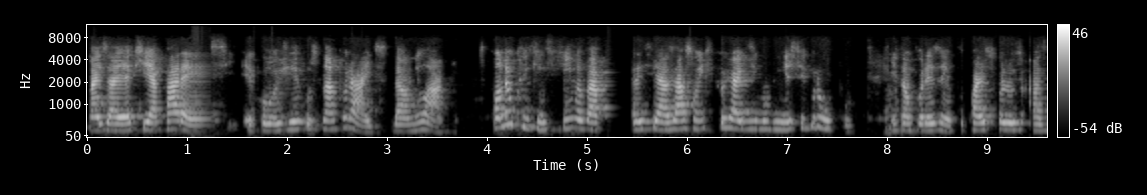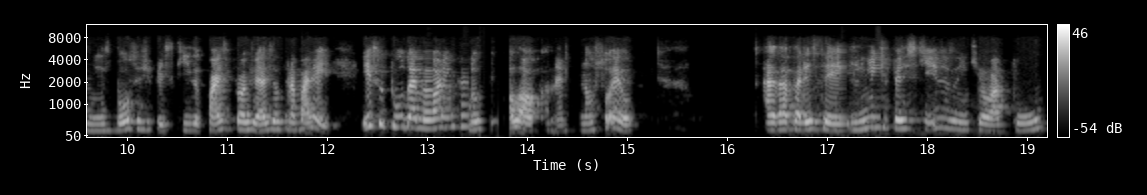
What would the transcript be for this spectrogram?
mas aí aqui aparece Ecologia e Recursos Naturais, da Unilab. Quando eu clico em cima, vai aparecer as ações que eu já desenvolvi nesse grupo. Então, por exemplo, quais foram as minhas bolsas de pesquisa, quais projetos eu trabalhei. Isso tudo é meu orientador que coloca, né? Não sou eu. Aí vai aparecer linha de pesquisas em que eu atuo,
